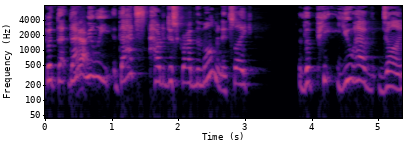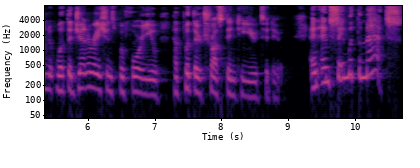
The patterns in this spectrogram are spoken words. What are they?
But that that yeah. really that's how to describe the moment. It's like the you have done what the generations before you have put their trust into you to do, and and same with the Mets.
